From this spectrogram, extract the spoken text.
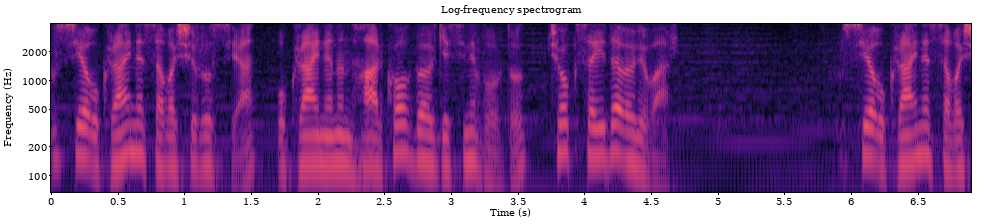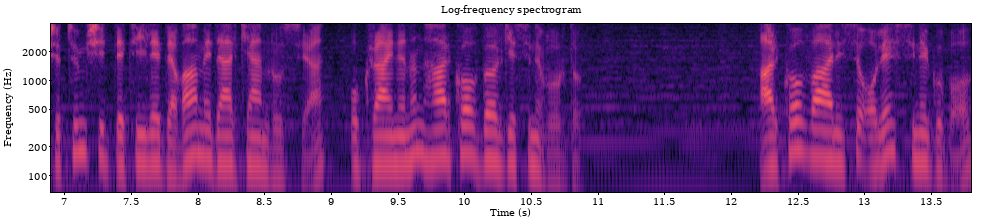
Rusya-Ukrayna savaşı Rusya, Ukrayna'nın Harkov bölgesini vurdu, çok sayıda ölü var. Rusya-Ukrayna savaşı tüm şiddetiyle devam ederken Rusya, Ukrayna'nın Harkov bölgesini vurdu. Harkov valisi Oleg Sinegubov,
